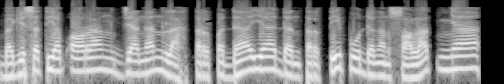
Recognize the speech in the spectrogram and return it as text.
bagi setiap orang janganlah terpedaya dan tertipu dengan salatnya,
